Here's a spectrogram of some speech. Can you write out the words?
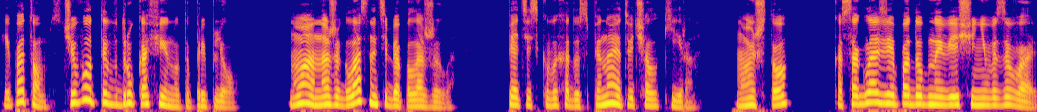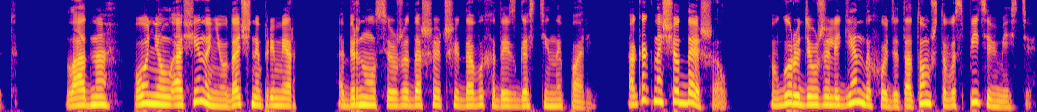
И потом, с чего ты вдруг Афину-то приплел? Ну, она же глаз на тебя положила. Пятясь к выходу спиной, отвечал Киран. Ну и что? Косоглазие подобные вещи не вызывают. Ладно, понял, Афина неудачный пример. Обернулся уже дошедший до выхода из гостиной парень. А как насчет Дэшел? В городе уже легенды ходят о том, что вы спите вместе.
